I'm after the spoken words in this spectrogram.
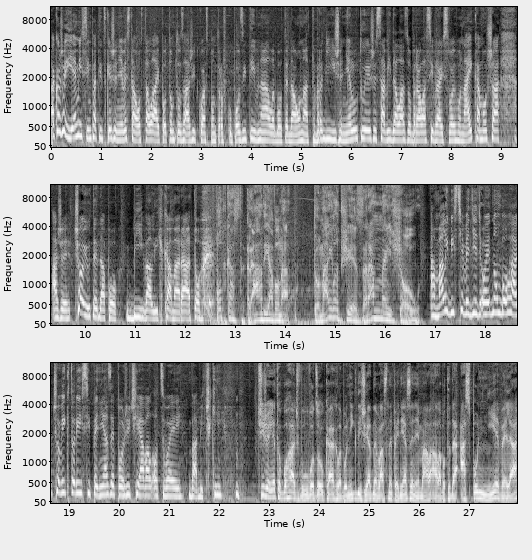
Akože je mi sympatické, že nevesta ostala aj po tomto zážitku aspoň trošku pozitívna, lebo teda ona tvrdí, že nelutuje, že sa vydala, zobrala si vraj svojho najkamoša a že čo ju teda po bývalých kamarátoch. Podcast Rádia Vlna. To najlepšie z rannej show. A mali by ste vedieť o jednom boháčovi, ktorý si peniaze požičiaval od svojej babičky. Čiže je to boháč v úvodzovkách, lebo nikdy žiadne vlastné peniaze nemal, alebo teda aspoň nie veľa,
